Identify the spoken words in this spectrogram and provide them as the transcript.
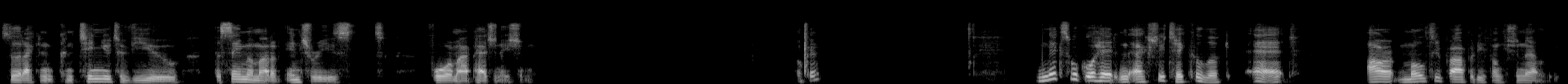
so that I can continue to view the same amount of entries for my pagination. Okay. Next, we'll go ahead and actually take a look at our multi-property functionality.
